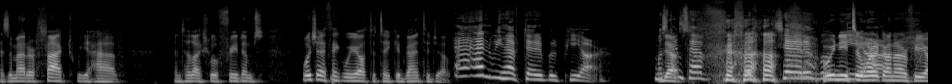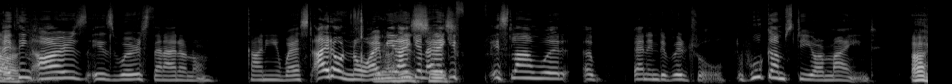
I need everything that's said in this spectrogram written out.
as a matter of fact we have intellectual freedoms which i think we ought to take advantage of and we have terrible PR. Muslims Yes. have terrible we need to work on our pr I think ours is worse than I don't know Kanye West. I don't know. I Yeah, mean, I can like if Islam were a, an individual, who comes to your mind? oh,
